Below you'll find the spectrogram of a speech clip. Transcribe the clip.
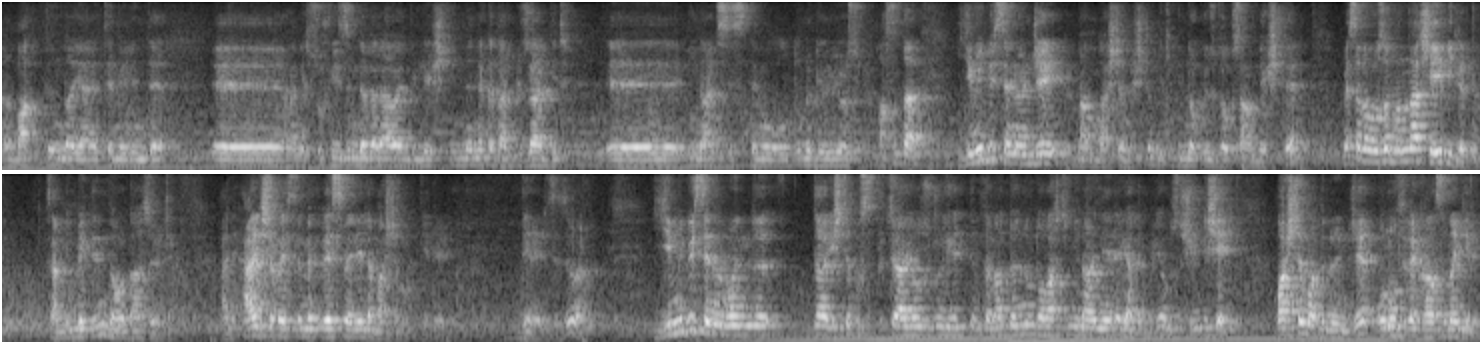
Yani baktığında yani temelinde ee, hani Sufizmle beraber birleştiğinde ne kadar güzel bir ee, inanç sistemi olduğunu görüyorsun. Aslında 21 sene önce ben başlamıştım 1995'te. Mesela o zamanlar şeyi bilirdim. Sen bilmek dedin de oradan söyleyeceğim. Hani her işe besmele, besmeleyle başlamak deniriz değil mi? 21 sene boyunca da işte bu spiritüel yolculuğu ettim falan döndüm dolaştım yine aynı yere geldim biliyor musun? Şimdi şey başlamadan önce onun frekansına girin.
